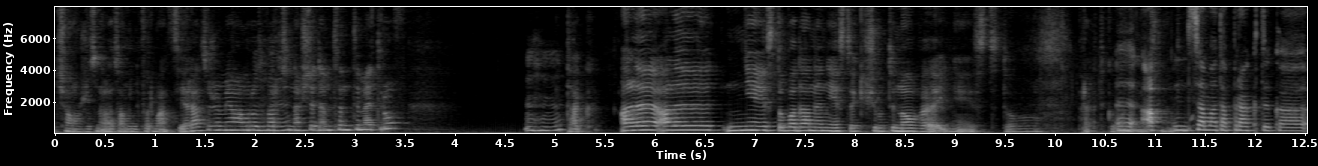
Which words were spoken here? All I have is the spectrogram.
ciąży znalazłam informację raz, że miałam rozwarcie mhm. na 7 cm. Mhm. Tak, ale, ale nie jest to badane, nie jest to jakieś rutynowe i nie jest to praktykowane. A sama ta praktyka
